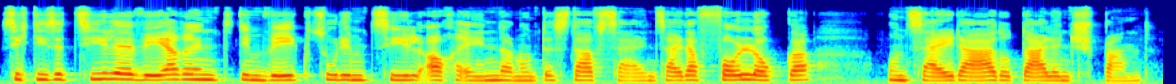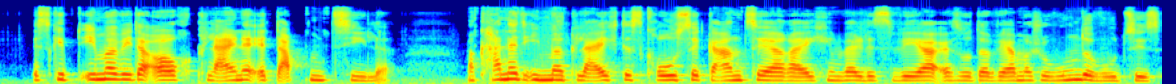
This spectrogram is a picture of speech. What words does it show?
sich diese Ziele während dem Weg zu dem Ziel auch ändern und das darf sein. Sei da voll locker und sei da total entspannt. Es gibt immer wieder auch kleine Etappenziele. Man kann nicht immer gleich das große Ganze erreichen, weil das wäre, also da wären wir schon Wunderwutzis.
